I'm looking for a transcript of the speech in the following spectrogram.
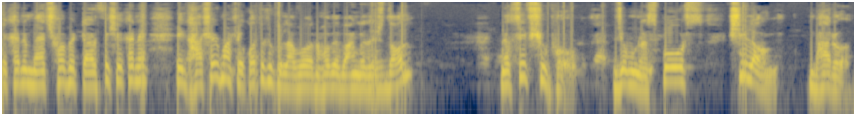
যেখানে ম্যাচ হবে টার্ফে, সেখানে এই ঘাসের মাঠে কতটুকু লাভবান হবে বাংলাদেশ দল? নাসিফ শুভ যমুনা স্পোর্টস শিলং ভারত।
